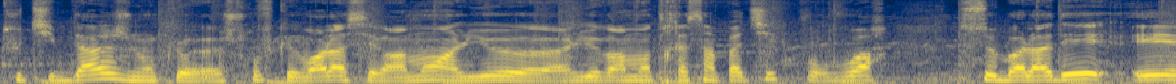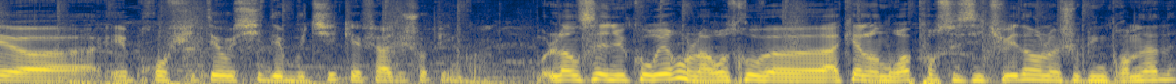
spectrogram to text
tout type d'âge. Donc je trouve que voilà, c'est vraiment un lieu, un lieu vraiment très sympathique pour voir se balader euh, et, profiter aussi des boutiques et faire du shopping. L'enseigne Courir, on la retrouve euh, à quel endroit pour se situer dans le shopping promenade?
